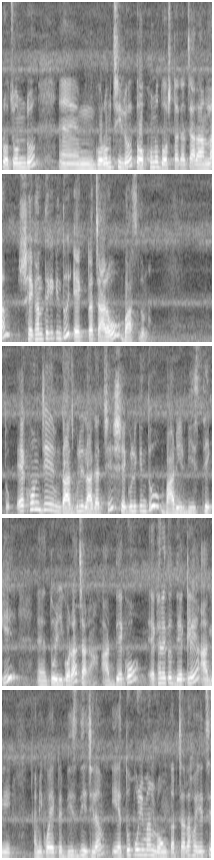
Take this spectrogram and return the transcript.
প্রচণ্ড গরম ছিল, তখনও দশ টাকার চারা আনলাম। সেখান থেকে কিন্তু একটা চারাও বাঁচলো না। তো এখন যে গাছগুলি লাগাচ্ছি, সেগুলি কিন্তু বাড়ির বীজ থেকেই তৈরি করা চারা। আর দেখো, এখানে তো দেখলে আগে আমি কয়েকটা বীজ দিয়েছিলাম, এত পরিমাণ লঙ্কার চারা হয়েছে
